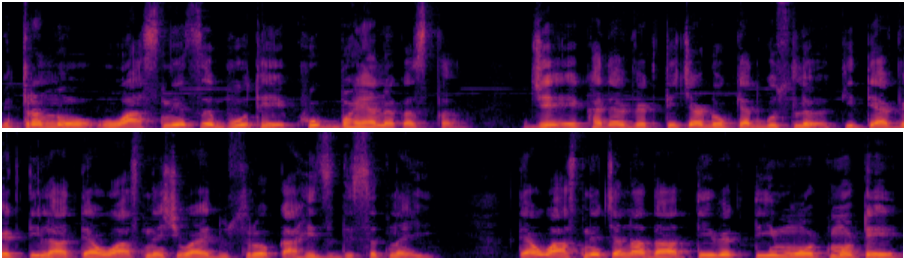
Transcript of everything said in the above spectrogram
मित्रांनो वासनेचं भूत हे खूप भयानक असतं. जे एखाद्या व्यक्तीच्या डोक्यात घुसलं की त्या व्यक्तीला त्या वासनेशिवाय दुसरं काहीच दिसत नाही. त्या वासनेच्या नादात ती व्यक्ती मोठमोठे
